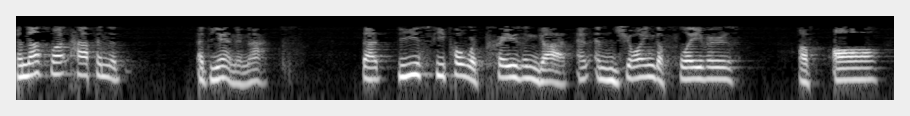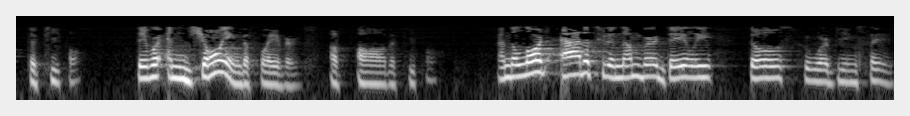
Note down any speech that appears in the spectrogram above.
And that's what happened at, at the end in Acts. That these people were praising God and enjoying the flavors of all the people. They were enjoying the flavors of all the people. And the Lord added to the number daily those who were being saved.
